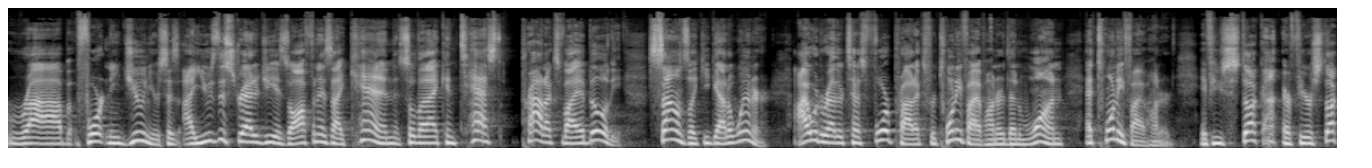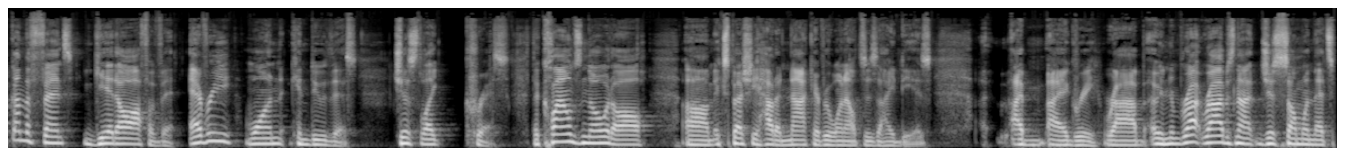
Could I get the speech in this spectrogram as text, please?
Rob Fortney Jr. says, I use this strategy as often as I can so that I can test products viability. Sounds like you got a winner. I would rather test four products for 2500 than one at 2500. If you stuck on, or if you're stuck on the fence, get off of it. Everyone can do this. Just like Chris. The clowns know it all, um, especially how to knock everyone else's ideas. I I agree, Rob. I mean, Rob's not just someone that's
